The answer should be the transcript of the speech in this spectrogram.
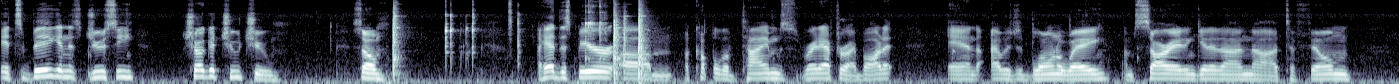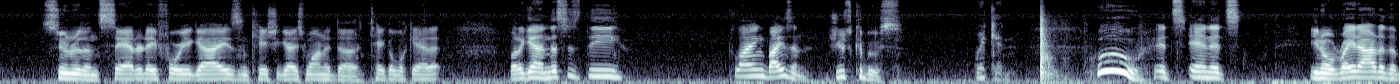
It's big and it's juicy. Chug a choo choo. So, I had this beer um, a couple of times right after I bought it, and I was just blown away. I'm sorry I didn't get it on uh, to film sooner than Saturday for you guys in case you guys wanted to take a look at it. But again, this is the Flying Bison Juice Caboose. Wicked. Woo! It's and it's you know right out of the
